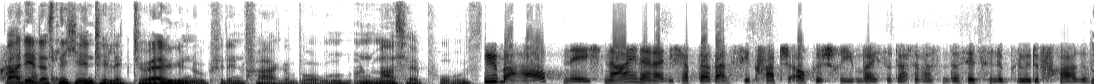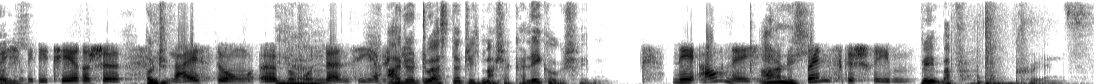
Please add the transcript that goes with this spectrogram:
War dir das nicht intellektuell genug für den Fragebogen und Marcel Proust? Überhaupt nicht. Nein, nein, nein. Ich habe da ganz viel Quatsch auch geschrieben, weil ich so dachte, was ist denn das jetzt für eine blöde Frage? Welche militärische Und- Leistung äh, Ja. bewundern Sie? Hab ich, Ah, du, du hast natürlich Mascha Kaleko geschrieben. nee, auch nicht. Ich Auch habe nicht. Prince geschrieben. Prince.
